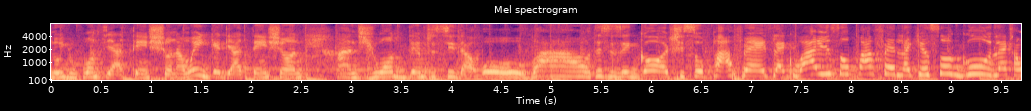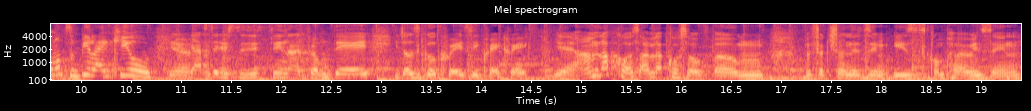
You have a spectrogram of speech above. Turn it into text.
know you want their attention, and when you get their attention, and you want them to see that oh wow, this is a god. She's so perfect. Like why are you so perfect? Like you're so good. Like I want to be like you. Yeah. There are stages to this thing, and from there you just go crazy, crack crack. Yeah, another cause, another cause of um, perfectionism is comparison.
